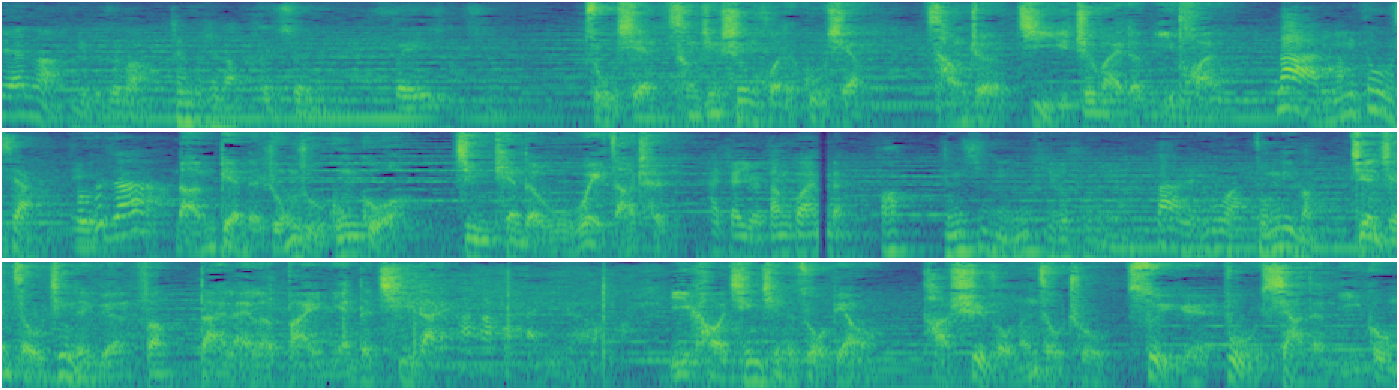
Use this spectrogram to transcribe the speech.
天哪，你不知道？真不知道。很深，非常深。祖先曾经生活的故乡，藏着记忆之外的谜团。那离度响，难辨的荣辱功过，今天的五味杂陈。他家有当官的啊，林夕您提了出名啊，大人物啊，总理嘛。渐渐走近的远方，带来了百年的期待。依靠亲情的坐标，他是否能走出岁月布下的迷宫？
